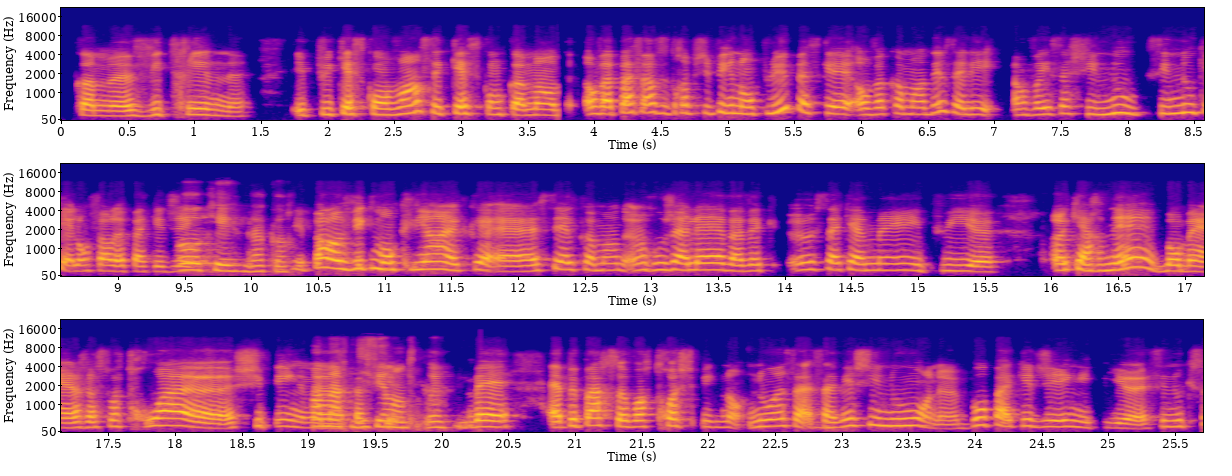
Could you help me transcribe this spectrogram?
comme euh, vitrine et puis, qu'est-ce qu'on vend, c'est qu'est-ce qu'on commande. On ne va pas faire du dropshipping non plus parce qu'on va commander, vous allez envoyer ça chez nous. C'est nous qui allons faire le packaging. OK, d'accord. Je n'ai pas envie que mon client, euh, si elle commande un rouge à lèvres avec un sac à main et puis euh, un carnet, bon, ben, elle reçoit trois euh, shipping. Trois marques différentes, oui. Ben, elle ne peut pas recevoir trois shipping. Non, nous, ça, ça, vient chez nous, on a un beau packaging et puis c'est nous qui,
